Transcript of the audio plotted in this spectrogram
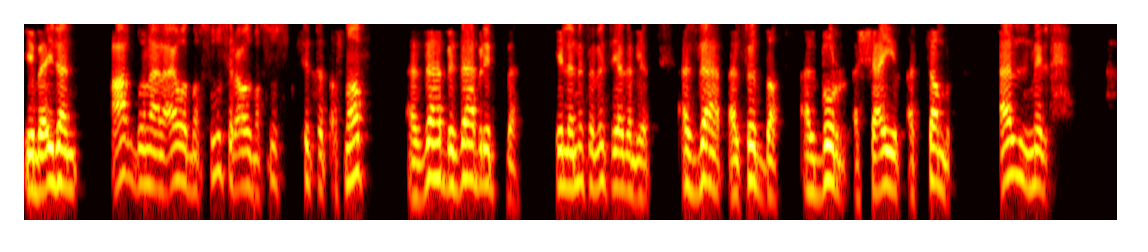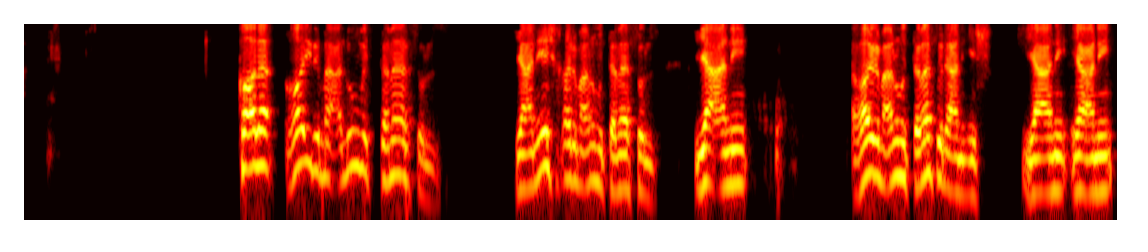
يبقى إذا عقد على عوض مخصوص العوض مخصوص ستة أصناف الذهب بالذهب ربا إلا مثل مثل يد بيد الذهب الفضة البر الشعير التمر الملح. قال غير معلوم التماثل. يعني إيش غير معلوم التماثل؟ يعني غير معلوم التماثل يعني إيش؟ يعني يعني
